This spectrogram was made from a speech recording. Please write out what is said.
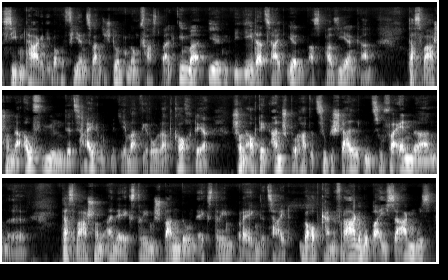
sieben Tage die Woche 24 Stunden umfasst, weil immer irgendwie jederzeit irgendwas passieren kann. Das war schon eine aufwühlende Zeit und mit jemand wie Roland Koch, der schon auch den Anspruch hatte zu gestalten, zu verändern, äh, das war schon eine extrem spannende und extrem prägende Zeit. Überhaupt keine Frage, wobei ich sagen muss,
